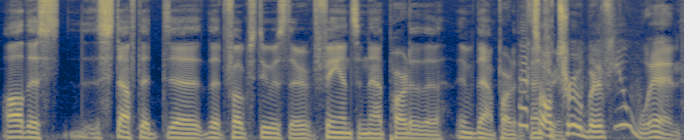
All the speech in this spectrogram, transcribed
all this stuff that uh, that folks do as their fans in that part of the in that part of the That's country. all true, but if you win,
